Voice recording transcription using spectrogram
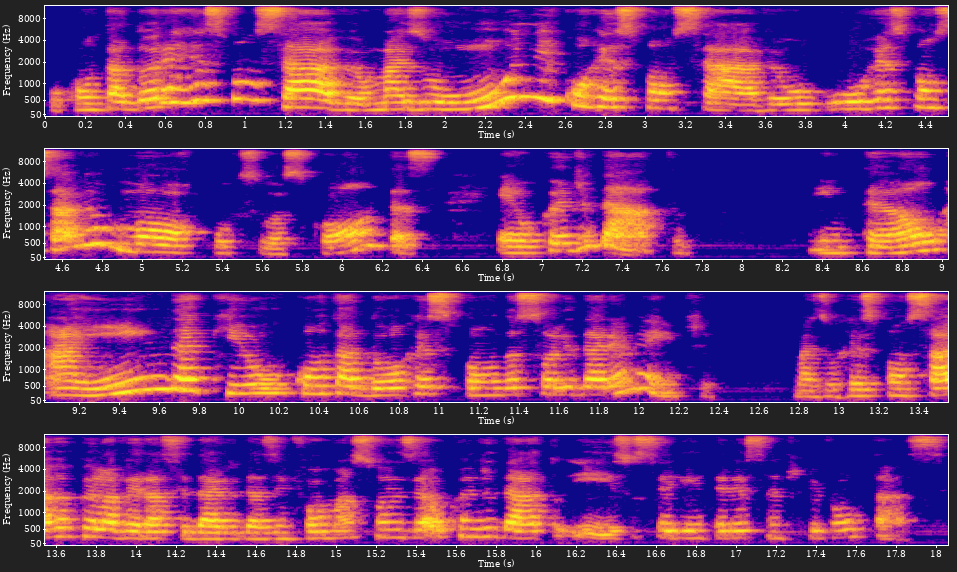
O contador é responsável, mas o único responsável, o responsável mor por suas contas, é o candidato. Então, ainda que o contador responda solidariamente, mas o responsável pela veracidade das informações é o candidato, e isso seria interessante que voltasse.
